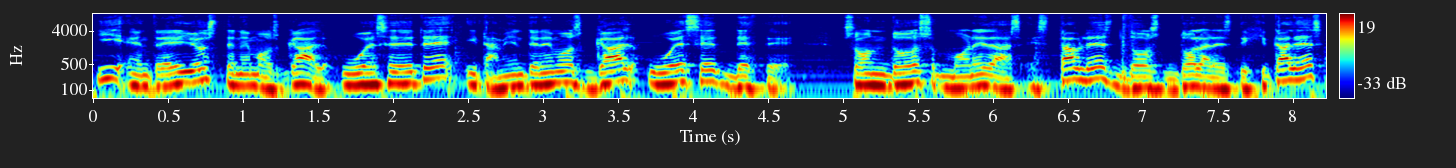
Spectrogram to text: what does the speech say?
y entre ellos tenemos GAL USDT y también tenemos GAL USDC. Son dos monedas estables, dos dólares digitales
